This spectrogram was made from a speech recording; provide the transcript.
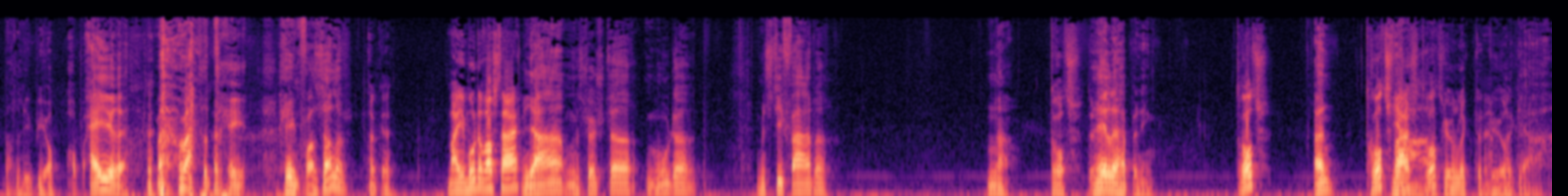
dan liep je op, op eieren. maar, maar dat ging, ging vanzelf. Oké. Maar je moeder was daar? Ja, mijn zuster, mijn moeder, mijn stiefvader. Nou, Trots. Dus. een hele happening. Trots? En? Trots? Waren ze trots? natuurlijk, natuurlijk, ja. Ja,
